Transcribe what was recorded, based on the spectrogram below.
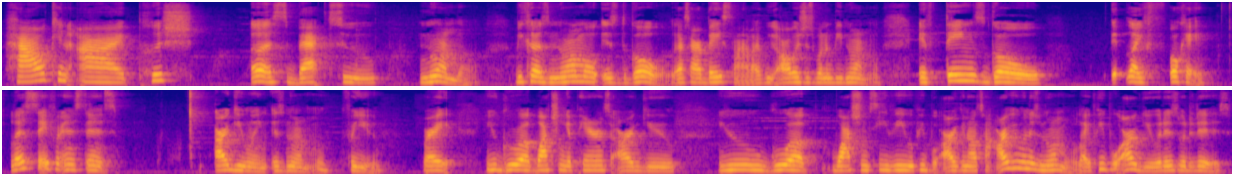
How can I push us back to normal? Because normal is the goal. That's our baseline. Like we always just want to be normal. If things go like okay, let's say for instance, arguing is normal for you, right? You grew up watching your parents argue. You grew up watching TV with people arguing all the time. Arguing is normal. Like people argue, it is what it is.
